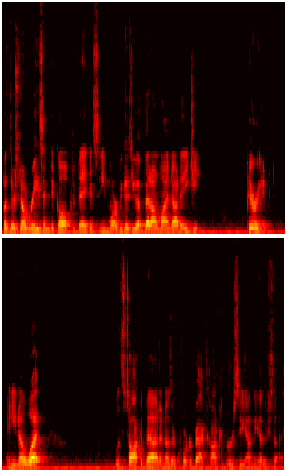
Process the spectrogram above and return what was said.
But there's no reason to go up to Vegas anymore because you have BetOnline.ag. Period. And you know what? Let's talk about another quarterback controversy on the other side.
